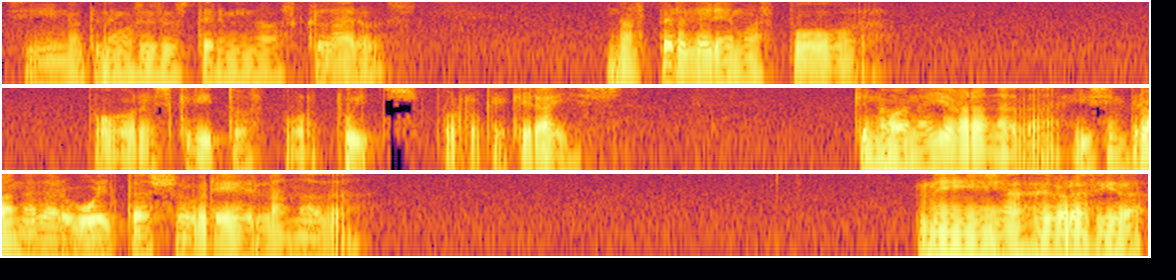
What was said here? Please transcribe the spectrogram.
Si no tenemos esos términos claros, nos perderemos por, por escritos, por tweets, por lo que queráis, que no van a llegar a nada y siempre van a dar vueltas sobre la nada. Me hace gracia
